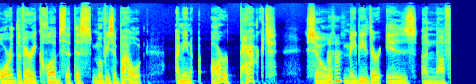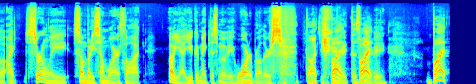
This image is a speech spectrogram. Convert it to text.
or the very clubs that this movie's about. I mean, are packed. So mm-hmm. maybe there is enough. Of, I certainly somebody somewhere thought, oh yeah, you could make this movie. Warner Brothers thought you could make this but- movie. But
